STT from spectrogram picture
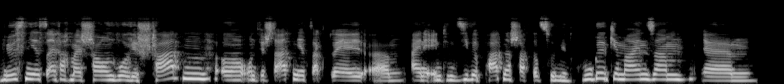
wir müssen jetzt einfach mal schauen, wo wir starten. Äh, und wir starten jetzt aktuell ähm, eine intensive Partnerschaft dazu mit Google gemeinsam. Ähm,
